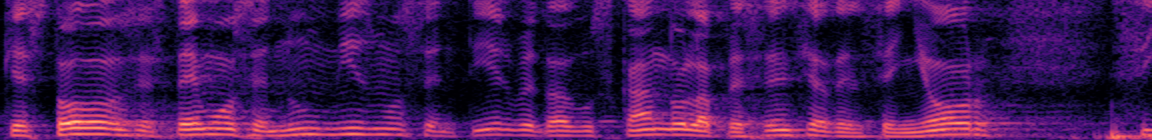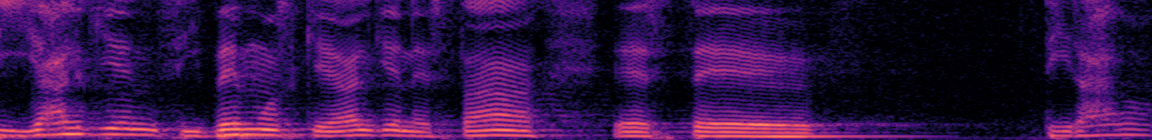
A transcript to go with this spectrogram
Que todos estemos en un mismo sentir, ¿verdad? Buscando la presencia del Señor. Si alguien, si vemos que alguien está este, tirado,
